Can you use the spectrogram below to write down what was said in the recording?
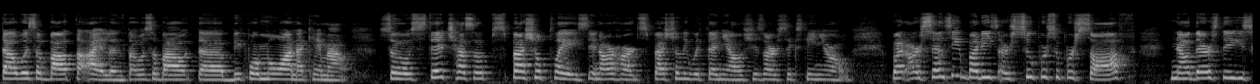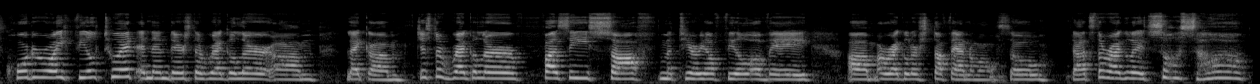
that was about the islands. That was about the before Moana came out. So Stitch has a special place in our hearts, especially with Danielle. She's our 16 year old. But our Scentsy buddies are super, super soft. Now there's these corduroy feel to it, and then there's the regular, um, like um, just a regular fuzzy, soft material feel of a um, a regular stuffed animal. So that's the regular, it's so soft.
